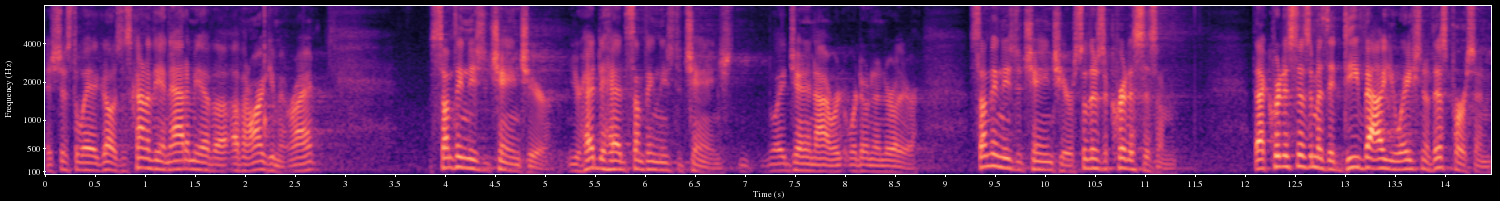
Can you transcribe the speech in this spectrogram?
It's just the way it goes. It's kind of the anatomy of, a, of an argument, right? Something needs to change here. You're head to head, something needs to change. The way Jenny and I were, were doing it earlier. Something needs to change here. So there's a criticism. That criticism is a devaluation of this person.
